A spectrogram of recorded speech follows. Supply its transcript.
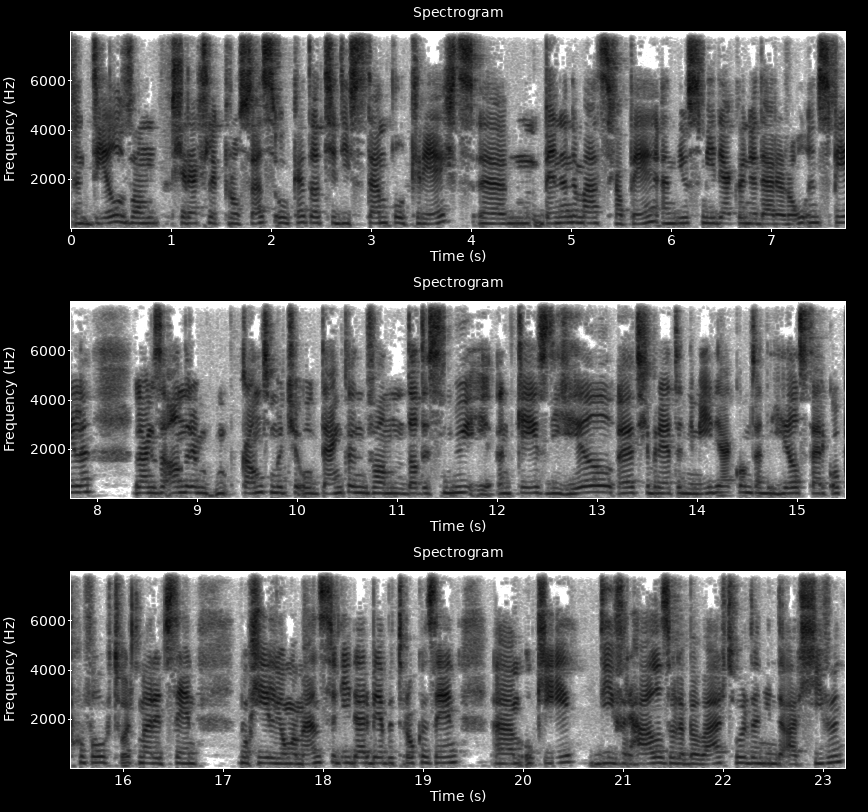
een deel van het gerechtelijk proces ook, hè, dat je die stempel krijgt um, binnen de maatschappij. En nieuwsmedia kunnen daar een rol in spelen. Langs de andere kant moet je ook denken van dat is nu een case die heel uitgebreid in de media komt en die heel sterk opgevolgd wordt, maar het zijn nog heel jonge mensen die daarbij betrokken zijn. Um, Oké, die verhalen zullen bewaard worden in de archieven.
